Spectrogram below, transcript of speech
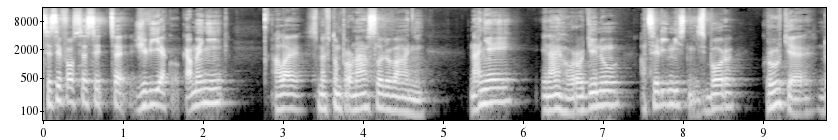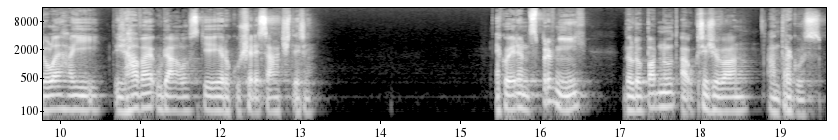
Sisyfos se sice živí jako kameník, ale jsme v tom pronásledování. Na něj i na jeho rodinu a celý místní sbor krutě doléhají ty žhavé události roku 64. Jako jeden z prvních byl dopadnut a ukřižován Antragus,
